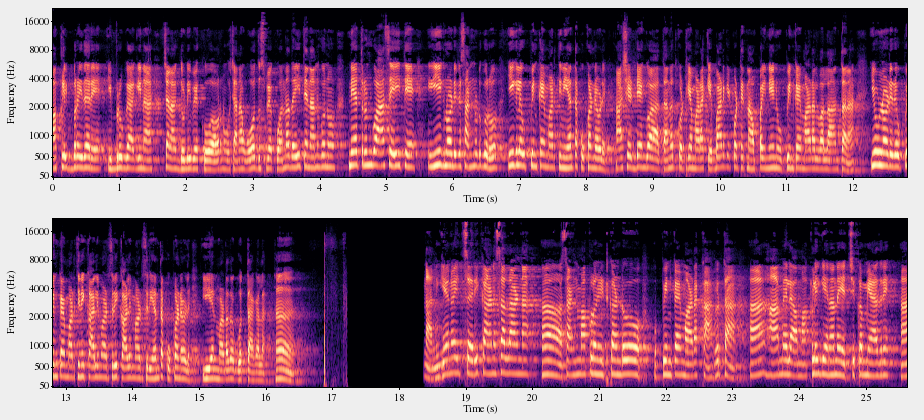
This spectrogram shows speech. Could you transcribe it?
ಮಕ್ಳು ಇಬ್ಬರು ಇದ್ದಾರೆ ಇಬ್ರಿಗಾಗಿನ ಚೆನ್ನಾಗಿ ದುಡಿಬೇಕು ಅವ್ರನ್ನ ಚೆನ್ನಾಗಿ ಓದಿಸ್ಬೇಕು ಅನ್ನೋದೈತೆ ನನಗೂ ನೇತ್ರನಿಗೂ ಆಸೆ ಐತೆ. ಈಗ ನೋಡಿದ್ರೆ ಸಣ್ಣ ಹುಡುಗರು, ಈಗಲೇ ಉಪ್ಪಿನಕಾಯಿ ಮಾಡ್ತೀನಿ ಅಂತ ಕುಕೊಂಡವಳೆ. ಆ ಶೆಡ್ ಹೆಂಗೋ, ಆ ದನದ ಕೊಟ್ಟಿಗೆ ಮಾಡೋಕ್ಕೆ ಬಾಡಿಗೆ ಕೊಟ್ಟೈತೆ. ನಾವು ಅಪ್ಪ ಇನ್ನೇನು ಉಪ್ಪಿನಕಾಯಿ ಮಾಡಲ್ವಲ್ಲ ಅಂತಾನ. ಇವಳು ನೋಡಿದ್ರೆ ಉಪ್ಪಿನಕಾಯಿ ಮಾಡ್ತೀನಿ, ಖಾಲಿ ಮಾಡಿಸ್ರಿ ಖಾಲಿ ಮಾಡಿಸ್ರಿ ಅಂತ ಕುಕೊಂಡವಳೆ. ಏನು ಮಾಡೋದೋ ಗೊತ್ತಾಗಲ್ಲ. ಹಾಂ. ನನಗೇನೋ ಇದು ಸರಿ ಕಾಣಿಸಲ್ಲ ಅಣ್ಣ. ಹಾ ಸಣ್ಣ ಮಕ್ಕಳು ಇಟ್ಕೊಂಡು ಉಪ್ಪಿನಕಾಯಿ ಮಾಡಕ್ಕಾಗುತ್ತಾ? ಹಾ, ಆಮೇಲೆ ಆ ಮಕ್ಕಳಿಗೆ ಏನಾನ ಹೆಚ್ಚು ಕಮ್ಮಿ ಆದ್ರೆ, ಹಾ?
